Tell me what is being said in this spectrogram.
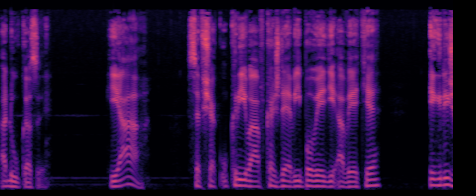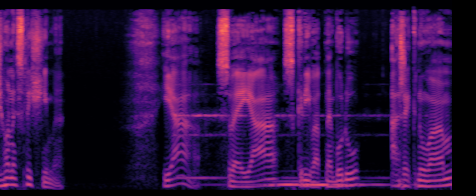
a důkazy. Já se však ukrývá v každé výpovědi a větě, i když ho neslyšíme. Já své já skrývat nebudu a řeknu vám,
